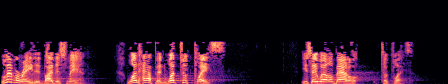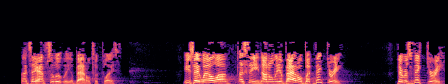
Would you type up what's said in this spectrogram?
Liberated by this man. What happened? What took place? You say, well, a battle took place. I'd say absolutely, a battle took place. You say, well, um, let's see, not only a battle, but victory. There was victory.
